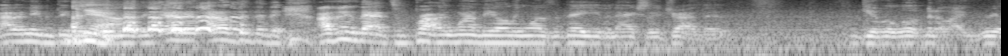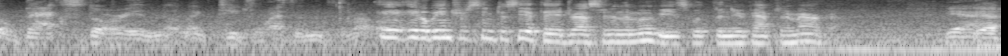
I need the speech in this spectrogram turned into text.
I don't even think. They Yeah. I, don't, I don't think that they. I think that's probably one of the only ones that they even actually tried to give a little bit of like real backstory and uh, like teach lessons about. Like, It, it'll be interesting to see if they address it in the movies with the new Captain America. yeah. Yeah.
